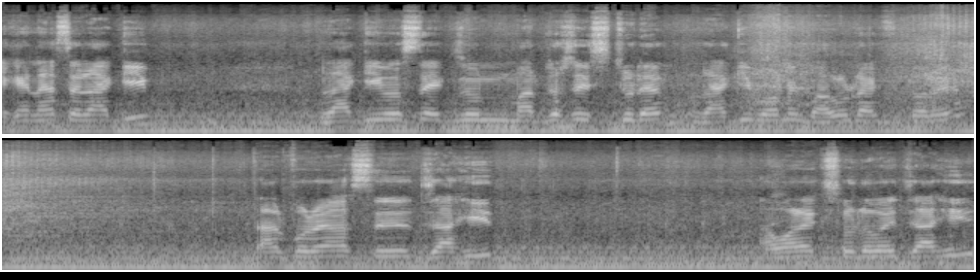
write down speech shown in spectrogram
এখানে আছে রাকিব। রাকিব হচ্ছে একজন মাদ্রাসা স্টুডেন্ট রাকিব অনেক ভালো ডাক করে। তারপরে আছে জাহিদ। আমার এক ছোট ভাই জাহিদ,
